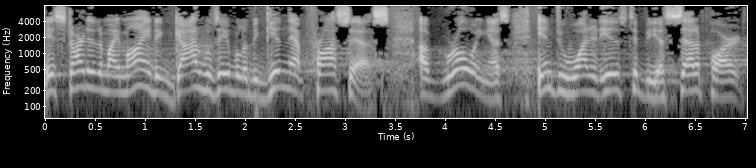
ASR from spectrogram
it started in my mind, and God was able to begin that process of growing us into what it is to be a set apart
